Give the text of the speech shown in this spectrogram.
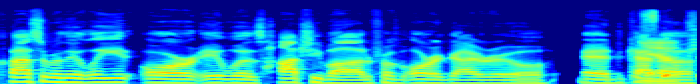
Classroom of the Elite, or it was Hachiman from Oregairu, and kind Yeah. of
